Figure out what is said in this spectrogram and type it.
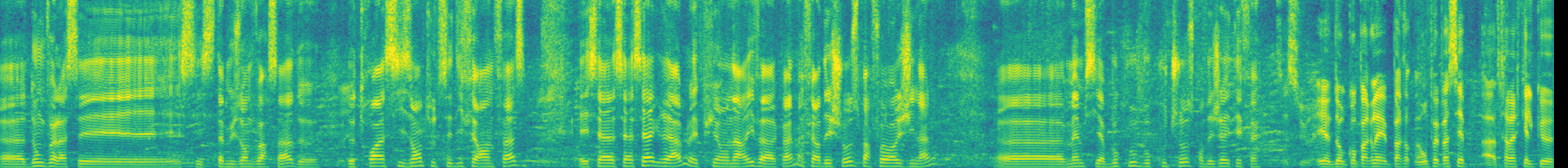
Euh, donc voilà, c'est amusant de voir ça, de, de 3 à 6 ans, toutes ces différentes phases. Et c'est c'est assez agréable. Et puis on arrive à, quand même à faire des choses parfois originales, euh, même s'il y a beaucoup, beaucoup de choses qui ont déjà été faites. C'est sûr. Et donc on parlait, par- on peut passer à travers quelques,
